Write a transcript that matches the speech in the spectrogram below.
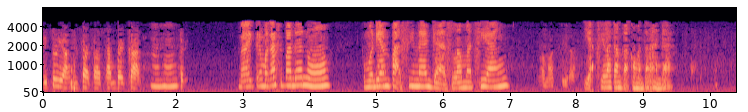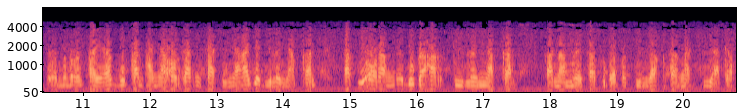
Itu yang bisa saya sampaikan. Mhm. Baik, terima kasih Pak Danu. Kemudian Pak Sinaga, selamat siang. Selamat siang. Ya, silakan Pak komentar Anda. Eh, Menurut saya bukan hanya organisasinya aja dilenyapkan, tapi orangnya juga harus dilenyapkan. Karena mereka sudah bertindak sangat biadab.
